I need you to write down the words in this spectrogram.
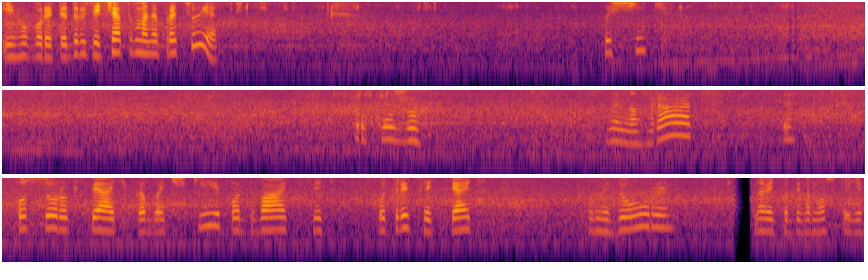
і говорити, друзі, чат у мене працює. Пишіть. Прохожу виноград, по 45 кабачки, по 20, по 35 помідори, навіть по 90 є.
